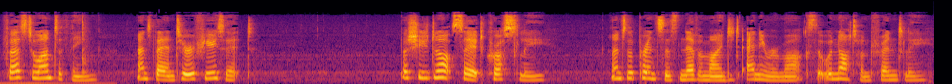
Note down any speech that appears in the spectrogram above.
"First to want a thing, and then to refuse it." But she did not say it crossly, and the princess never minded any remarks that were not unfriendly.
